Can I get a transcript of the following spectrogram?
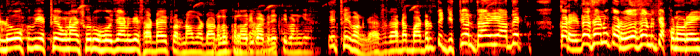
ਲੋਕ ਵੀ ਇੱਥੇ ਆਉਣਾ ਸ਼ੁਰੂ ਹੋ ਜਾਣਗੇ ਸਾਡਾ ਇਹ ਧਰਨਾ ਵੱਡਾ ਮਤਲਬ ਬਾਰਡਰ ਇੱਥੇ ਬਣ ਗਿਆ? ਇੱਥੇ ਹੀ ਬਣ ਗਿਆ ਸਾਡਾ ਬਾਰਡਰ ਤੇ ਜਿੱਥੇ ਹੁਣ ਤਾਂ ਆਪਦੇ ਘਰੇ ਤਾਂ ਸਾਨੂੰ ਘਰੋਂ ਤਾਂ ਸਾਨੂੰ ਚੱਕਣੋਂ ਰਹੀ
